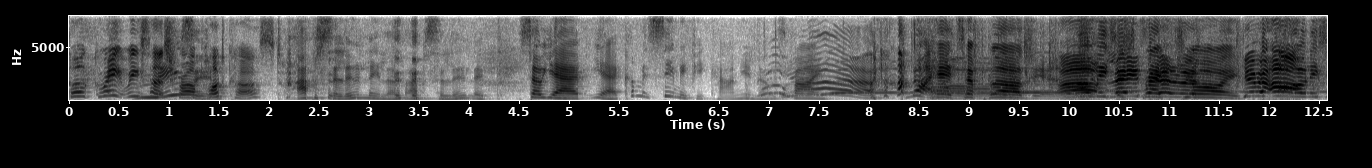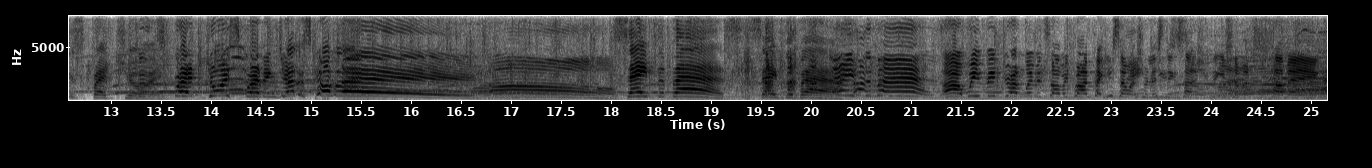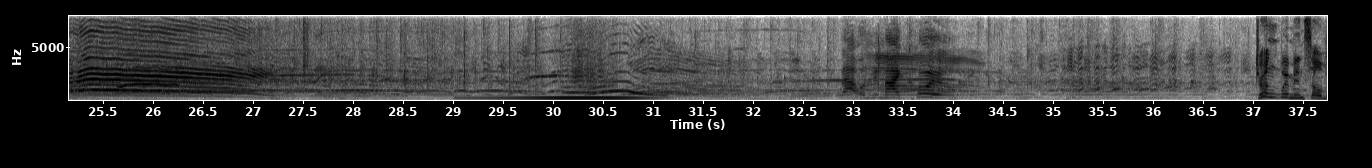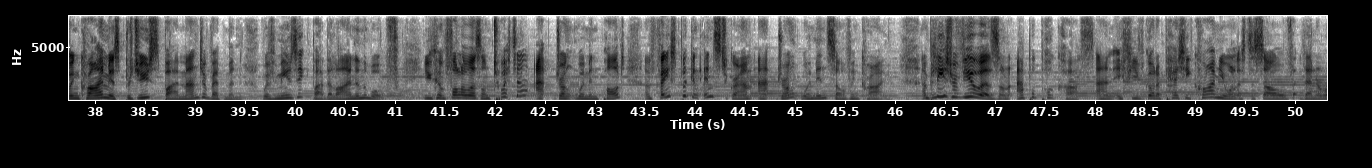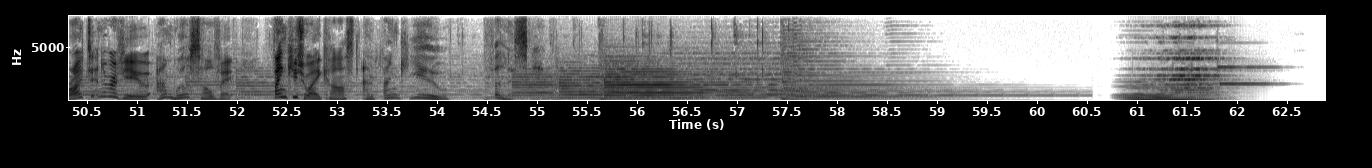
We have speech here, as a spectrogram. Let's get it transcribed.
Well, great research for our podcast. Absolutely, love, absolutely. So yeah, yeah, come and see me if you can. You know, it's fine. Not here to plug. Ah, Only to ladies and spread gentlemen, joy. Give it up. Only to spread joy. Spread joy spreading Janice Connolly. Oh. Save the bears. Save the bears. Save the bears. Uh, we've been drunk women solving crime. Thank you so much for listening. So much. Thank you so much for coming. That would be my coil. Drunk Women Solving Crime is produced by Amanda Redman with music by The Lion and the Wolf. You can follow us on Twitter at Drunk Women Pod and Facebook and Instagram at Drunk Women Solving Crime. And please review us on Apple Podcasts. And if you've got a petty crime you want us to solve, then write it in a review and we'll solve it. Thank you to Acast and thank you for listening.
